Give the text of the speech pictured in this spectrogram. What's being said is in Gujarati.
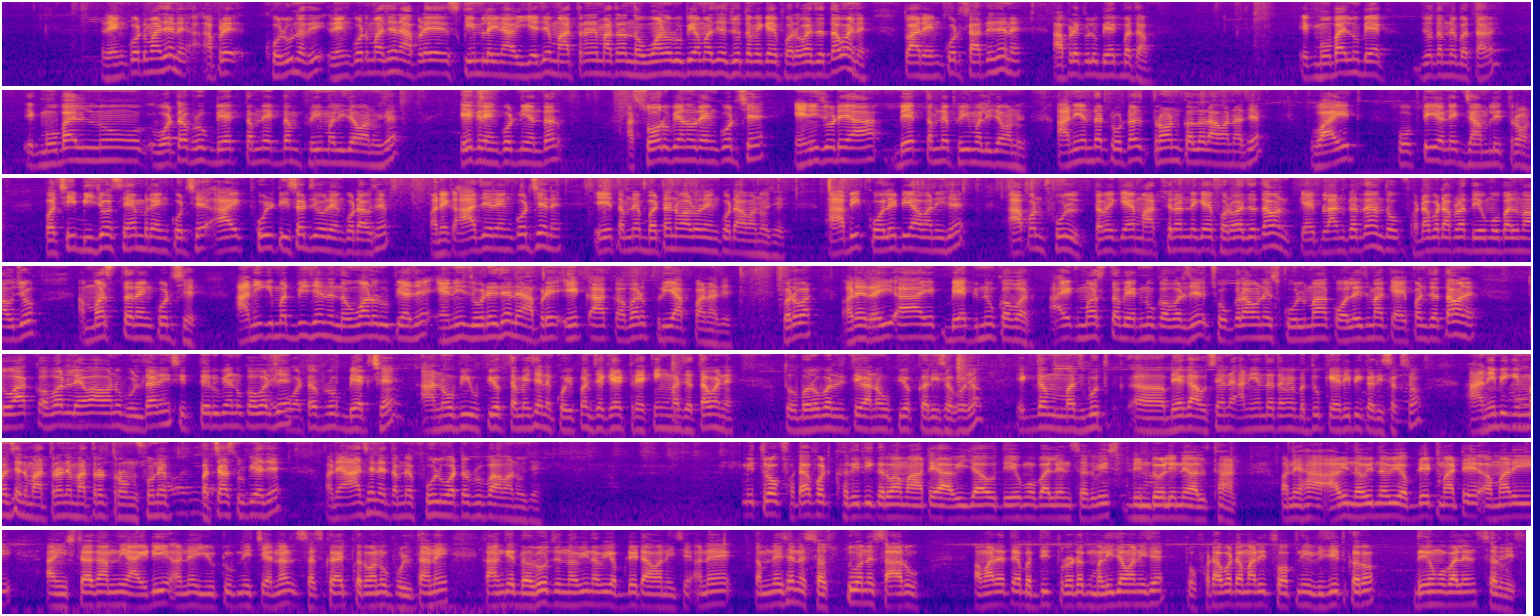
રેનકોટમાં છે ને આપણે ખોલું નથી. રેનકોટમાં છે ને આપણે સ્કીમ લઈને આવી ગયા છે. માત્ર ને માત્ર નવ્વાણું રૂપિયામાં છે. જો તમે ક્યાંય ફરવા જતા હોય ને, તો આ રેનકોટ સાથે છે ને આપણે પેલું બેગ બતાવો. એક મોબાઈલનું બેગ જો તમને બતાવે. એક મોબાઈલનું વોટરપ્રૂફ બેગ તમને એકદમ ફ્રી મળી જવાનું છે. એક રેનકોટની અંદર. આ સો રૂપિયાનો રેનકોટ છે. એની જોડે આ બેગ તમને ફ્રી મળી જવાનું છે. આની અંદર ટોટલ ત્રણ કલર આવવાના છે. વ્હાઈટ પોપટી અને એક જાંબલી ત્રણ. પછી બીજો સેમ રેનકોટ છે. આ એક ફૂલ ટી શર્ટ જેવો રેનકોટ આવશે. અને આ જે રેનકોટ છે ને, એ તમને બટનવાળો રેનકોટ આવવાનો છે. આ બી ક્વોલિટી આવવાની છે. આ પણ ફૂલ તમે ક્યાંય માથેરાનને ક્યાંય ફરવા જતા હો ને ક્યાંય પ્લાન કરતા હોય ને તો ફટાફટ આપણા દેવ મોબાઈલમાં આવજો. આ મસ્ત રેનકોટ છે. આની કિંમત બી છે ને નવ્વાણું રૂપિયા છે. એની જોડે છે ને આપણે એક આ કવર ફ્રી આપવાના છે. બરોબર? અને રહી આ એક બેગનું કવર આ એક મસ્ત બેગનું કવર છે. છોકરાઓને સ્કૂલમાં કોલેજમાં ક્યાંય પણ જતા હોય ને તો આ કવર લેવા આવવાનું ભૂલતા નહીં. સિત્તેર રૂપિયાનું કવર છે. વોટરપ્રૂફ બેગ છે. આનો બી ઉપયોગ તમે છે ને કોઈ પણ જગ્યાએ ટ્રેકિંગમાં જતા હોય ને તો બરોબર રીતે આનો ઉપયોગ કરી શકો છો. એકદમ મજબૂત બેગ આવશે અને આની અંદર તમે બધું કેરી બી કરી શકશો. આની બી કિંમત છે ને માત્ર ને માત્ર ત્રણસો ને પચાસ રૂપિયા છે. અને આ છે ને તમને ફૂલ વોટરપ્રૂફ આવવાનું છે. મિત્રો, ફટાફટ ખરીદી કરવા માટે આવી જાઓ દેવ મોબાઈલ એન્ડ સર્વિસ ડિંડોલીને અલથાણ. અને હા, આવી નવી નવી અપડેટ માટે અમારી આ ઇન્સ્ટાગ્રામની આઈડી અને યુટ્યુબની ચેનલ સબસ્ક્રાઈબ કરવાનું ભૂલતા નહીં, કારણ કે દરરોજ નવી નવી અપડેટ આવવાની છે. અને તમને છે ને સસ્તું અને સારું અમારે ત્યાં બધી જ પ્રોડક્ટ મળી જવાની છે. તો ફટાફટ અમારી શોપની વિઝિટ કરો. Dev mobile and service.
